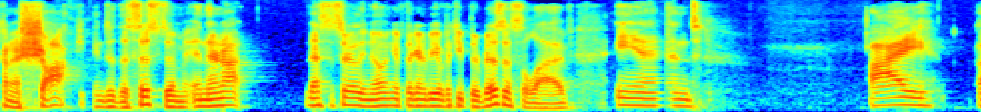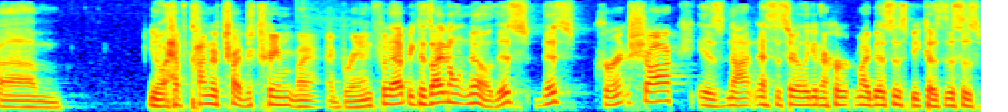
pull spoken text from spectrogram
kind of shock into the system and they're not necessarily knowing if they're going to be able to keep their business alive. And I, um, you know, have kind of tried to train my, my brain for that because I don't know this this current shock is not necessarily going to hurt my business because this is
